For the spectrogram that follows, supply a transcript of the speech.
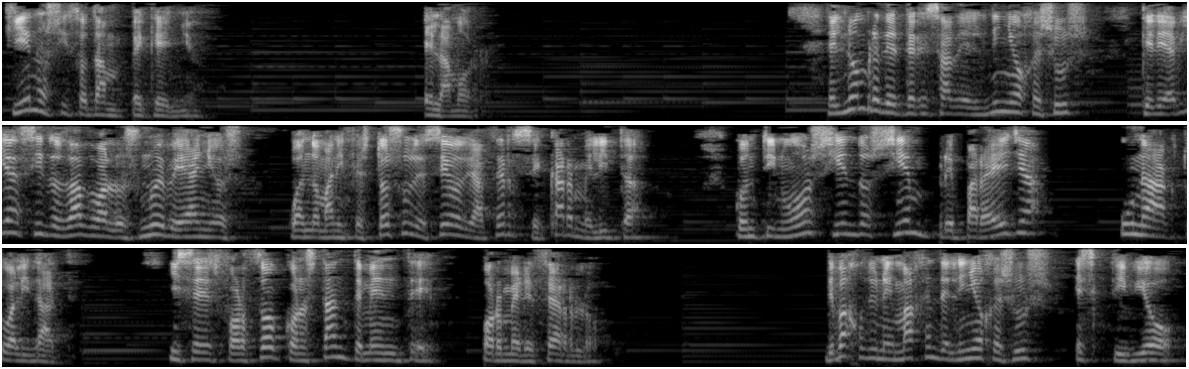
¿quién os hizo tan pequeño? El amor. El nombre de Teresa del Niño Jesús, que le había sido dado a los nueve años cuando manifestó su deseo de hacerse carmelita, continuó siendo siempre para ella una actualidad, y se esforzó constantemente por merecerlo. Debajo de una imagen del Niño Jesús escribió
